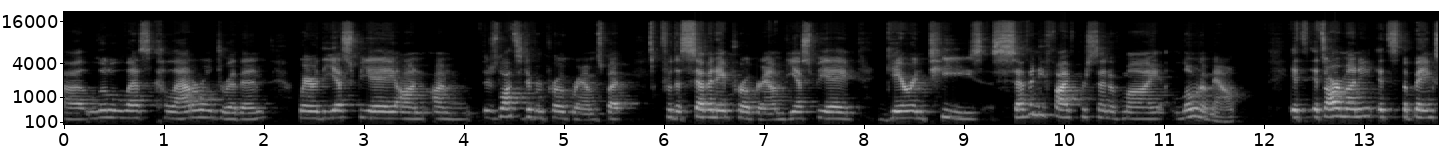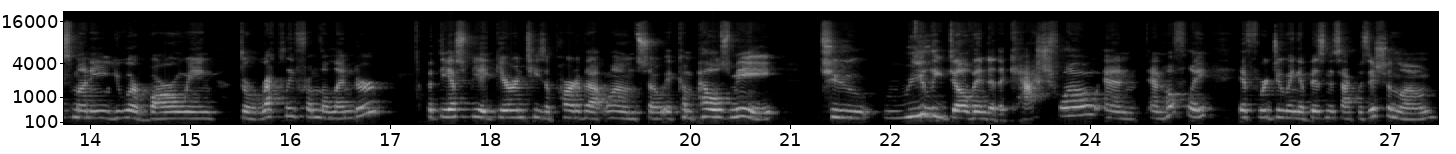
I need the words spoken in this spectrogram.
a little less collateral driven, where the SBA on on there's lots of different programs, but for the 7A program, the SBA guarantees 75% of my loan amount. It's, it's our money, it's the bank's money. You are borrowing directly from the lender, but the SBA guarantees a part of that loan. So it compels me to really delve into the cash flow and and hopefully if we're doing a business acquisition loan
